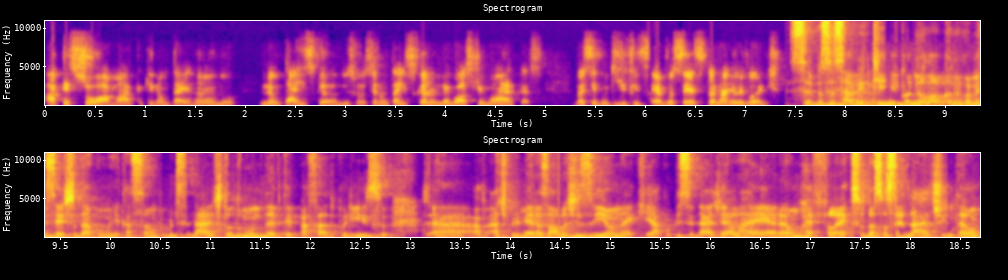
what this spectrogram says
a pessoa, a marca que não está errando, não está arriscando. E se você não está arriscando no negócio de marcas, vai ser muito difícil é você se tornar relevante. Você sabe que quando eu, logo quando eu comecei a estudar comunicação, publicidade, todo mundo deve ter passado por isso. As primeiras aulas diziam, né, que a publicidade ela era um reflexo da sociedade. Então,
